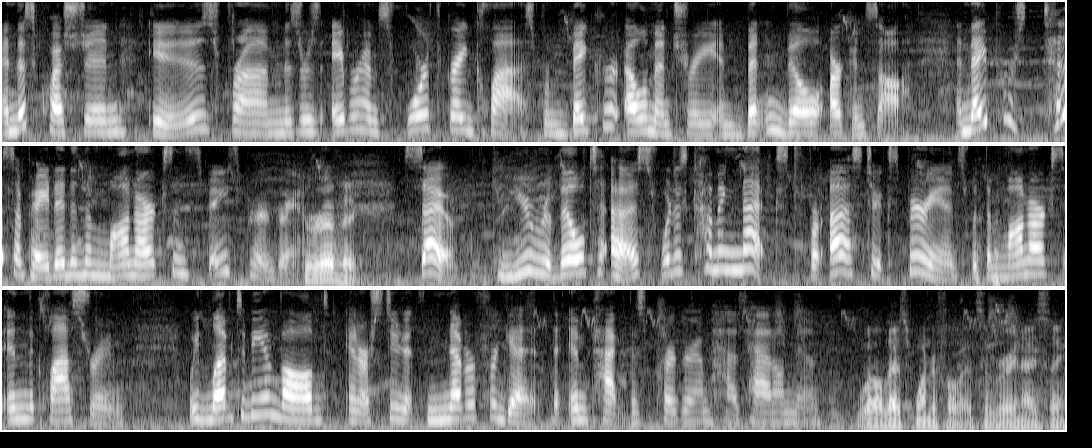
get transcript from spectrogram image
And this question is from Mrs. Abraham's fourth grade class from Baker Elementary in Bentonville, Arkansas. And they participated in the Monarchs in Space program. Terrific. So, can you reveal to us what is coming next for us to experience with the Monarchs in the classroom? We'd love to be involved, and our students never forget the impact this program has had on them. Well, that's wonderful. That's a very nice thing.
